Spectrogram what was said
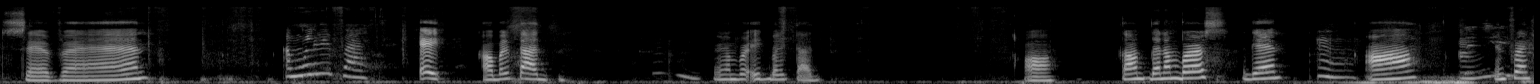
seven I'm really fast. Eight. Oh, baliktad. Number eight, baliktad. Oh. Count the numbers again. Mm. Ah. In French.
